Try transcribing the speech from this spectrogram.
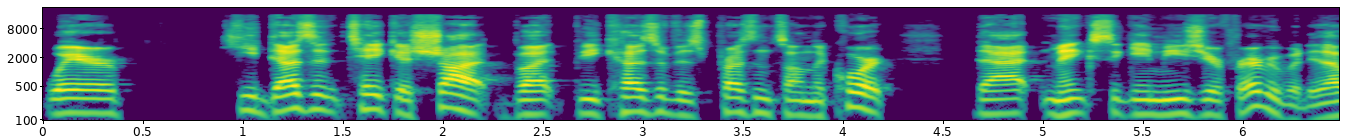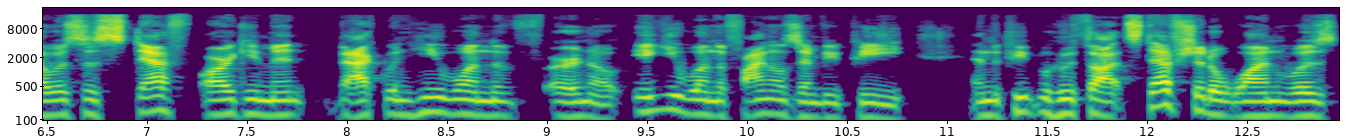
where he doesn't take a shot, but because of his presence on the court, that makes the game easier for everybody. That was the Steph argument back when he won the or no, Iggy won the Finals MVP, and the people who thought Steph should have won was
